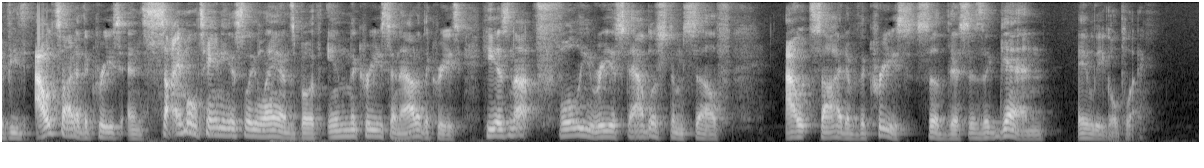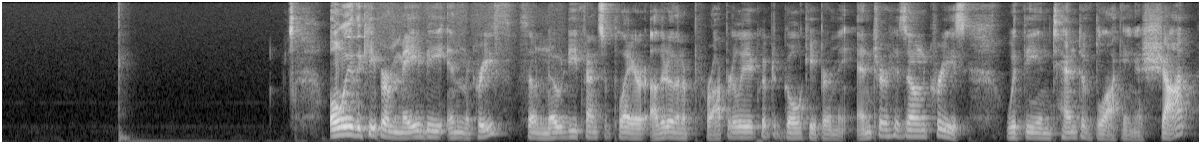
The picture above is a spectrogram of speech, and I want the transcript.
If he's outside of the crease and simultaneously lands both in the crease and out of the crease, he has not fully reestablished himself outside of the crease. So this is again a legal play. Only the keeper may be in the crease, so no defensive player other than a properly equipped goalkeeper may enter his own crease with the intent of blocking a shot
